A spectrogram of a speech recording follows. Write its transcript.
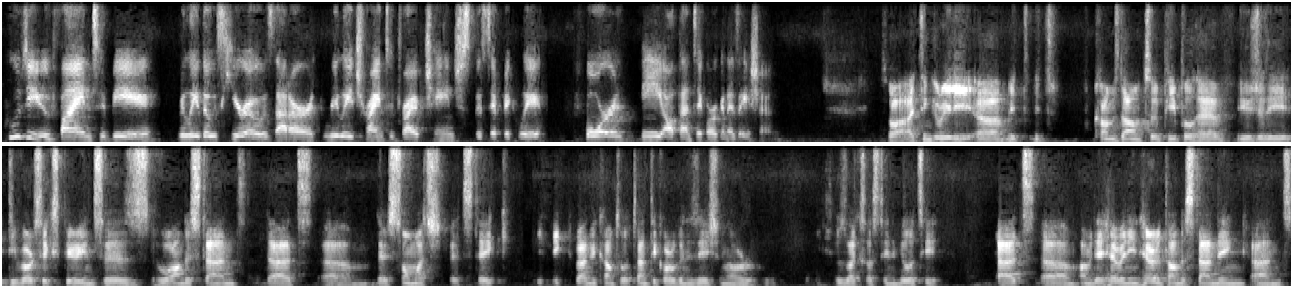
who do you find to be really those heroes that are really trying to drive change specifically for the authentic organization? So I think really um, it, it comes down to people have usually diverse experiences who understand that um, there's so much at stake when we come to authentic organization or issues like sustainability, that um, I mean they have an inherent understanding and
